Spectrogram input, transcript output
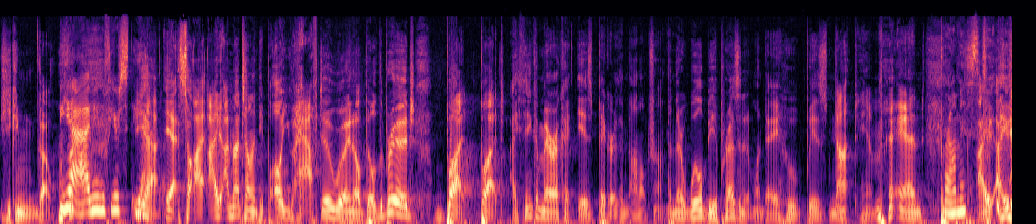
he can go. yeah, I mean, if you're, st- yeah. Yeah, yeah. So I, I, I'm not telling people, oh, you have to, you know, build the bridge. But, but I think America is bigger than Donald Trump, and there will be a president one day who is not him. And promise. I, I,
